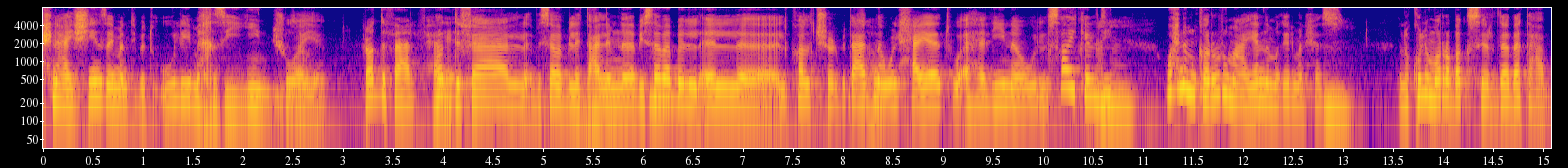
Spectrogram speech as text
إحنا عايشين زي ما انت بتقولي مخزيين شوية. رد فعل في حياتي. رد فعل بسبب اللي اتعلمناه بسبب ال culture بتاعتنا. والحياة وأهالينا وال cycle دي. وإحنا بنكرره مع عيالنا من غير ما نحس. أنا كل مرة بكسر ده بتعب.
